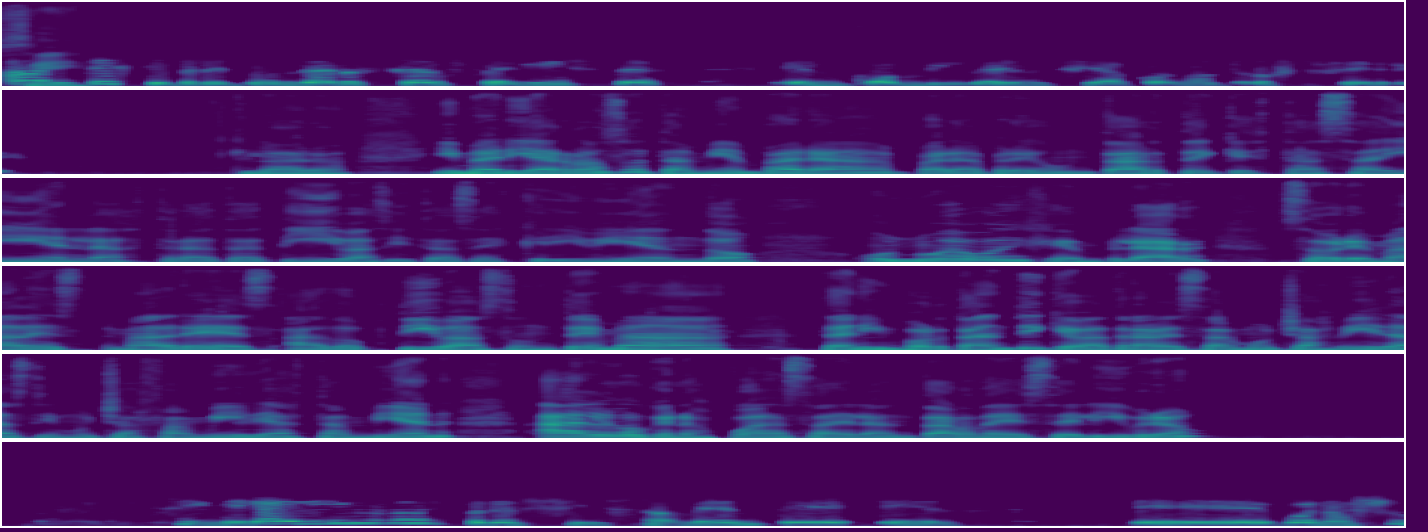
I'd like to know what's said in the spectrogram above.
antes que pretender ser felices en convivencia con otros seres. Claro. Y María Rosa, también para, para preguntarte que estás ahí en las tratativas y estás escribiendo un nuevo ejemplar sobre madres, madres adoptivas, un tema tan importante y que va a atravesar muchas vidas y muchas familias también. ¿Algo que nos puedas adelantar de ese libro? Sí, mira, el libro es precisamente es eh, bueno, yo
